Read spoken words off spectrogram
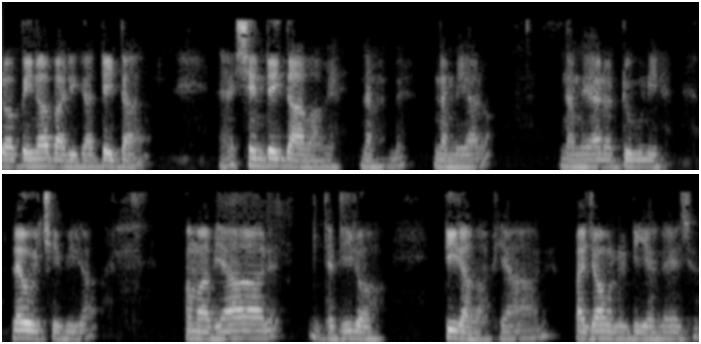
တော့ပိဏပါတိကဒိဋ္ဌအရှင်ဒိဋ္ဌပါပဲနာမည်နာမည်ကတော့ နာမည်ကတော့တူနေတယ်လက်ဥချပြီးတော့မမဗျာတဲ့တပည့်တော်တီးတာပါဗျာတဲ့ဘာကြောင့်လို့တီးရလဲဆို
